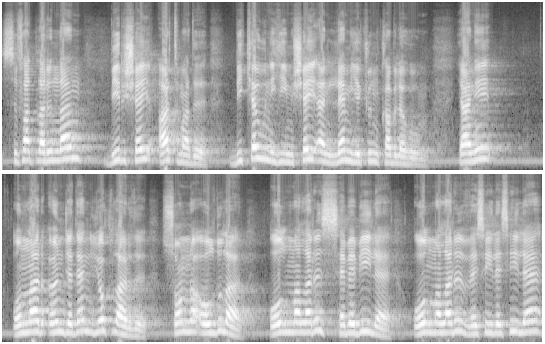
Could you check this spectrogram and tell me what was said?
Sıfatlarından bir şey artmadı. Bi kevnihim şey'en lem yekun kablehum. Yani onlar önceden yoklardı, sonra oldular. Olmaları sebebiyle, olmaları vesilesiyle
